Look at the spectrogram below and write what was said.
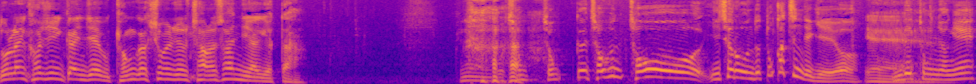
논란이 커지니까 이제 경각심을 주는 차원에서 한 이야기였다. 그냥 뭐 저, 저, 그 저분 저 이철호 의원도 똑같은 얘기예요. 예. 윤 대통령의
